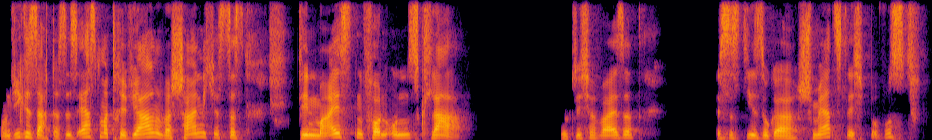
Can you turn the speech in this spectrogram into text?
Und wie gesagt, das ist erstmal trivial und wahrscheinlich ist das den meisten von uns klar. Möglicherweise ist es dir sogar schmerzlich bewusst,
